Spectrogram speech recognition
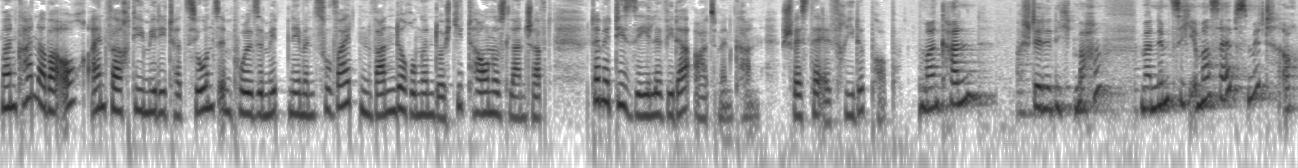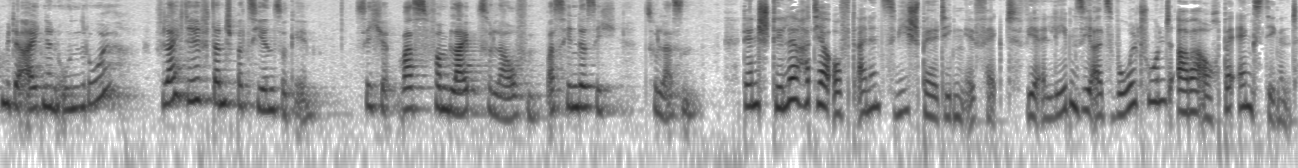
Man kann aber auch einfach die Meditationsimpulse mitnehmen zu weiten Wanderungen durch die Taunuslandschaft, damit die Seele wieder atmen kann. Schwester Elfriede Popp. Man kann Stille nicht machen. Man nimmt sich immer selbst mit, auch mit der eigenen Unruhe. Vielleicht hilft dann spazieren zu gehen sich was vom Leib zu laufen, was hinter sich zu lassen. Denn Stille hat ja oft einen zwiespältigen Effekt. Wir erleben sie als wohltuend, aber auch beängstigend.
